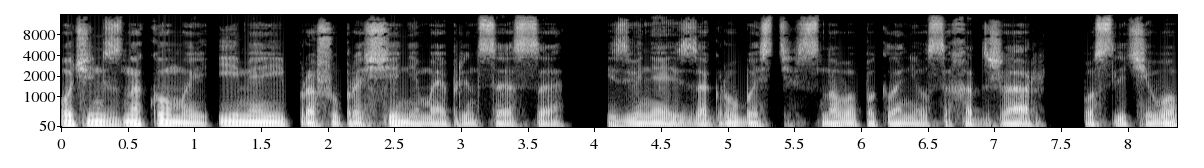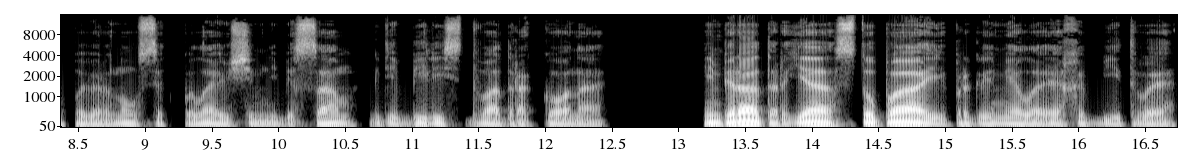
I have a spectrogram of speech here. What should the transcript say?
«Очень знакомое имя и прошу прощения, моя принцесса». Извиняясь за грубость, снова поклонился Хаджар, после чего повернулся к пылающим небесам, где бились два дракона. «Император, я ступай!» — прогремело эхо битвы.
